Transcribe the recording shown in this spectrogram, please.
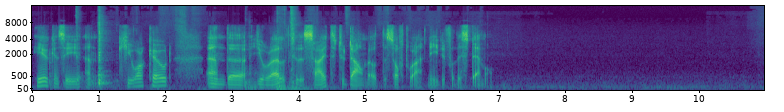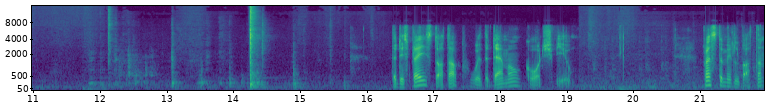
Here you can see a QR code and the URL to the site to download the software needed for this demo. The display starts up with the demo Gorge view. Press the middle button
